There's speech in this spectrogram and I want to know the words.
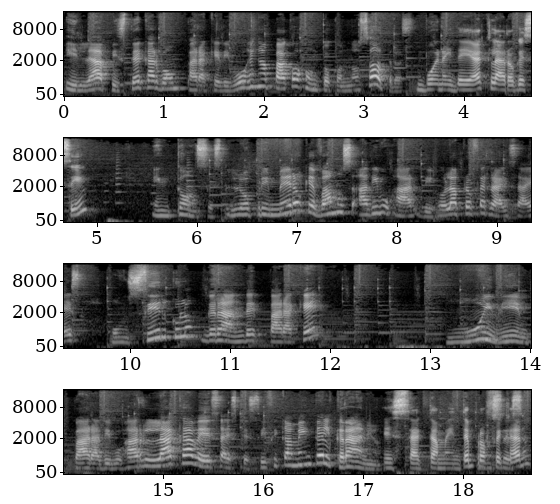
y lápiz de carbón para que dibujen a Paco junto con nosotras. Buena idea, claro que sí. Entonces, lo primero que vamos a dibujar, dijo la profe Raiza, es un círculo grande. ¿Para qué? Muy bien, para dibujar la cabeza, específicamente el cráneo. Exactamente, profe Entonces.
